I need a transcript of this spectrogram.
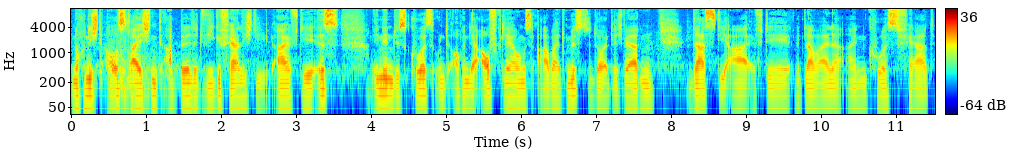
noch nicht ausreichend abbildet, wie gefährlich die AfD ist. In dem Diskurs und auch in der Aufklärungsarbeit müsste deutlich werden, dass die AfD mittlerweile einen Kurs fährt,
